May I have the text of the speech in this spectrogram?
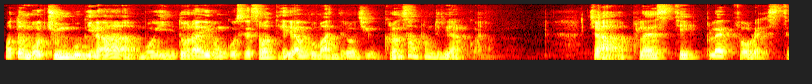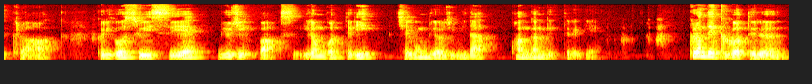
어떤 뭐 중국이나 뭐 인도나 이런 곳에서 대량으로 만들어진 그런 상품들이라는 거야. 자, 플라스틱 Black Forest clock 그리고 스위스의 music box 이런 것들이 제공되어집니다. 관광객들에게. 그런데 그것들은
